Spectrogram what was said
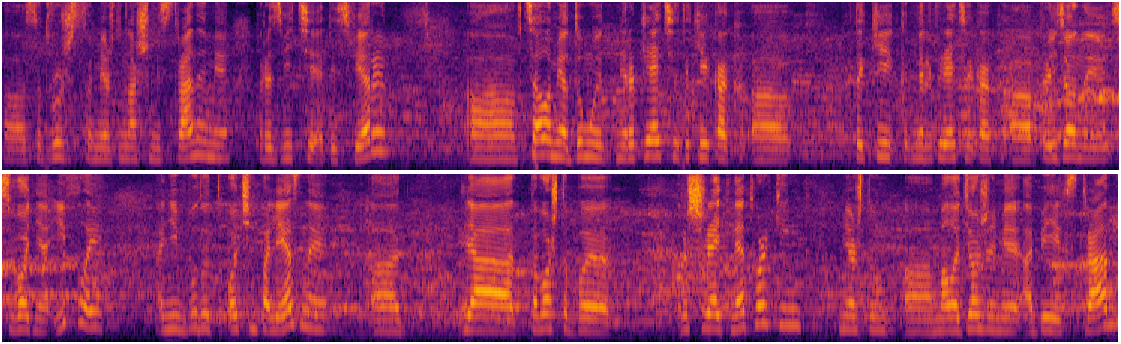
э, сотрудничество между нашими странами в развитии этой сферы. Э, В целом, я думаю, мероприятия такие, как э, такие мероприятия, как э, проведенные сегодня ИФЛой, они будут очень полезны э, для того, чтобы расширять нетворкинг между э, молодежами обеих стран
